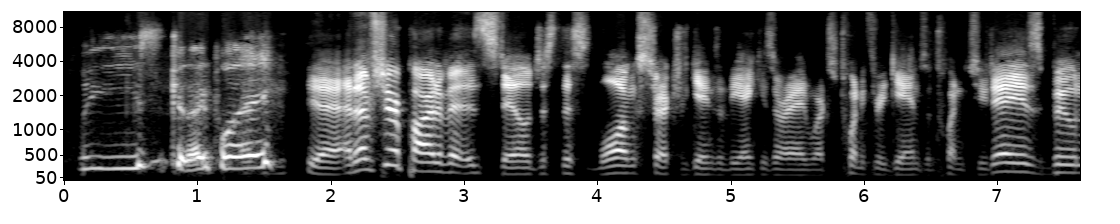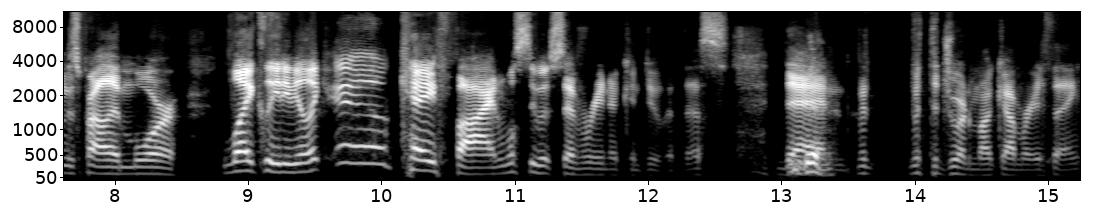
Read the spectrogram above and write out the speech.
please, can I play? Yeah, and I'm sure part of it is still just this long stretch of games that the Yankees are in, where it's 23 games in 22 days. Boone is probably more likely to be like, eh, okay, fine, we'll see what Severino can do with this than with, with the Jordan Montgomery thing.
